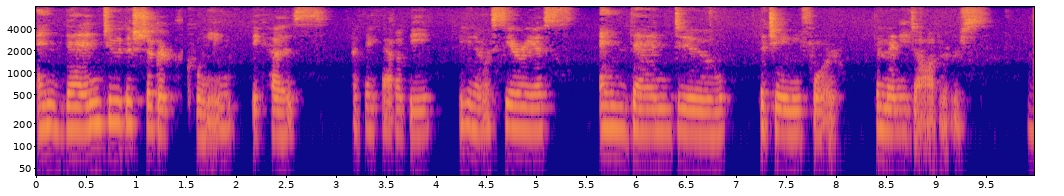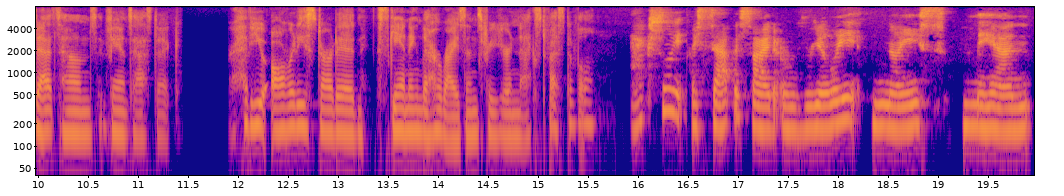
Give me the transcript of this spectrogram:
and then do the Sugar Queen because I think that'll be, you know, serious. And then do the Jamie Ford, The Many Daughters. That sounds fantastic. Have you already started scanning the horizons for your next festival? Actually, I sat beside a really nice man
